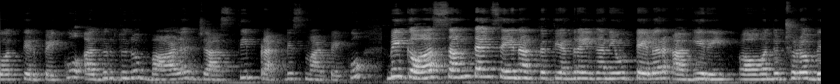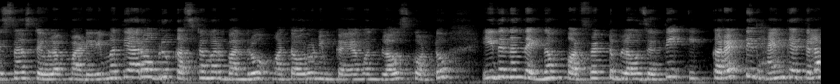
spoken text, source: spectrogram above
ಗೊತ್ತಿರ್ಬೇಕು. ಅದ್ರದ್ದು ಬಹಳ ಜಾಸ್ತಿ ಪ್ರಾಕ್ಟೀಸ್ ಮಾಡ್ಬೇಕು. ಬಿಕಾಸ್ ಸಮ್ ಟೈಮ್ಸ್ ಏನಾಗ್ತತಿ ಅಂದ್ರೆ ಈಗ ನೀವು ಟೇಲರ್ ಆಗಿರಿ ಒಂದು ಚಲೋ ಬಿಸ್ನೆಸ್ ಡೆವಲಪ್ ಮಾಡಿರಿ, ಮತ್ತೆ ಯಾರೋ ಒಬ್ರು ಕಸ್ಟಮರ್ ಬಂದ್ರು, ಮತ್ತೆ ಅವರು ನಿಮ್ ಕೈಯಾಗ ಒಂದ್ ಬ್ಲೌಸ್ ಕೊಟ್ಟು, ಇದು ಎಕ್ದಮ್ ಪರ್ಫೆಕ್ಟ್ ಬ್ಲೌಸ್ ಐತಿ ಈಗ ಕರೆಕ್ಟ್ ಇದು ಹೆಂಗ್ ಐತಲ್ಲ,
